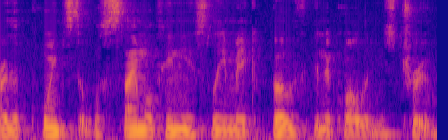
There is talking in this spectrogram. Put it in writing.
are the points that will simultaneously make both inequalities true.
